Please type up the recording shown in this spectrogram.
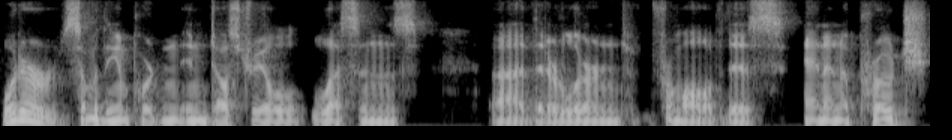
What are some of the important industrial lessons uh, that are learned from all of this and an approach?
